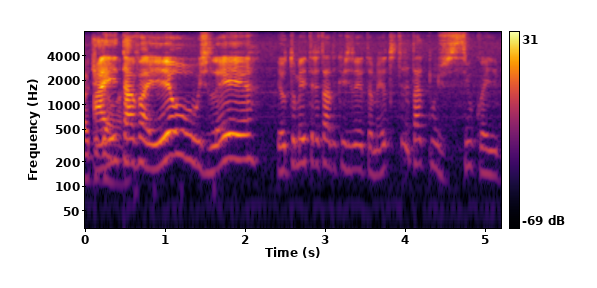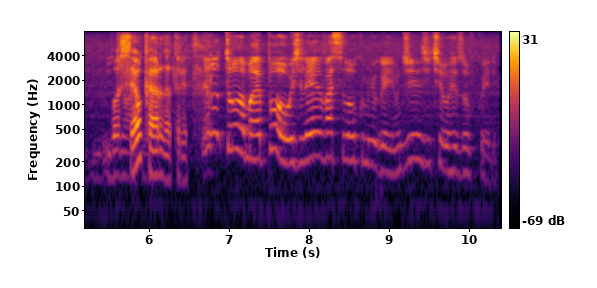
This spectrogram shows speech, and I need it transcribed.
É aí né? tava eu, o Slayer, eu tô meio tretado com o Slayer também. Eu tô tretado com uns 5 aí. Você idiota. é o cara da treta. Eu não tô, mas, pô, o Slayer vacilou comigo aí. Um dia a gente eu resolvo com ele.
